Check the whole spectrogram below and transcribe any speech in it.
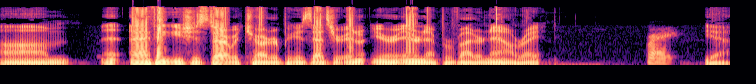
Um, and I think you should start with Charter because that's your your internet provider now, right? Right. Yeah,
